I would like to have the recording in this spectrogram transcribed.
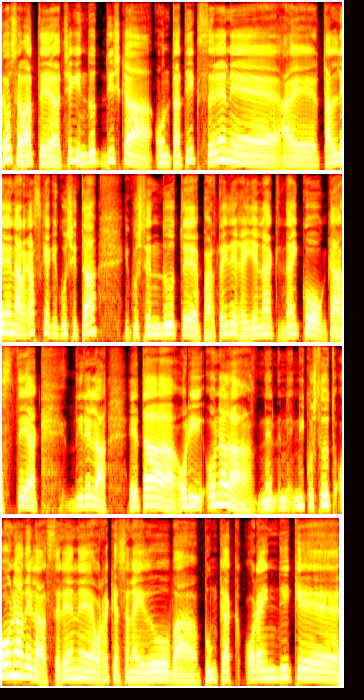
Gauza bat e, atsegin dut diska ontatik zeren e, taldeen argazkiak ikusita ikusten dut e, partaide gehienak nahiko gazteak direla. Eta hori ona da nik uste dut ona dela. Zeren horrek esan nahi du ba, punkak oraindik e,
